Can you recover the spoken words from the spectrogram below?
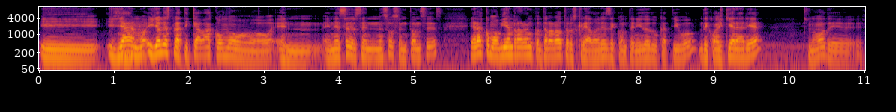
Y, y ya, ¿no? Y yo les platicaba como en, en, ese, en esos entonces era como bien raro encontrar a otros creadores de contenido educativo de cualquier área, ¿no? De,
